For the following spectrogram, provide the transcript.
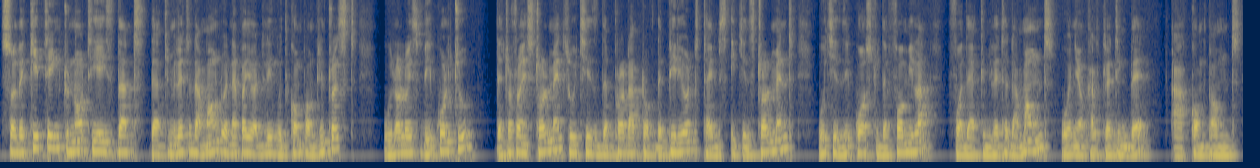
So the key thing to note here is that the accumulated amount whenever you are dealing with compound interest will always be equal to the total installments, which is the product of the period times each installment, which is equals to the formula for the accumulated amount when you're calculating the uh, compound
